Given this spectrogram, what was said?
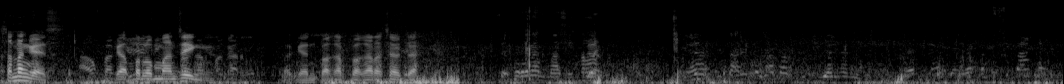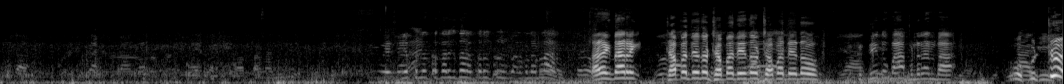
seneng guys. Gak perlu mancing. Bagian bakar-bakar aja udah. Tarik tarik, dapat itu, dapat itu, dapat itu. Gede itu Pak, beneran Pak. Wah gede,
